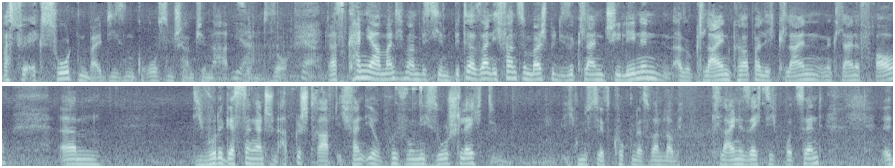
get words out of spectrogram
was für Exoten bei diesen großen Championaten ja. sind. So. Ja. Das kann ja manchmal ein bisschen bitter sein. Ich fand zum Beispiel diese kleine Chilenin, also klein, körperlich klein, eine kleine Frau, ähm, die wurde gestern ganz schön abgestraft. Ich fand ihre Prüfung nicht so schlecht. Ich müsste jetzt gucken, das waren glaube ich kleine 60 Prozent. Äh,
